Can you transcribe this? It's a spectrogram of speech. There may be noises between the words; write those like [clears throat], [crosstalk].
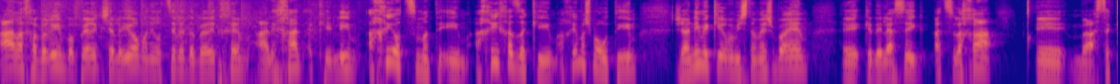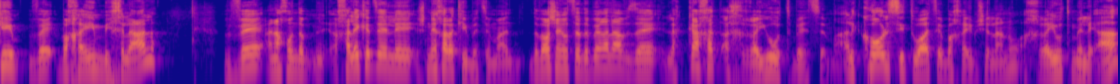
אהלן חברים, בפרק של היום אני רוצה לדבר איתכם על אחד הכלים הכי עוצמתיים, הכי חזקים, הכי משמעותיים שאני מכיר ומשתמש בהם אה, כדי להשיג הצלחה אה, בעסקים ובחיים בכלל. ואנחנו נחלק את זה לשני חלקים בעצם. הדבר שאני רוצה לדבר עליו זה לקחת אחריות בעצם על כל סיטואציה בחיים שלנו, אחריות מלאה.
